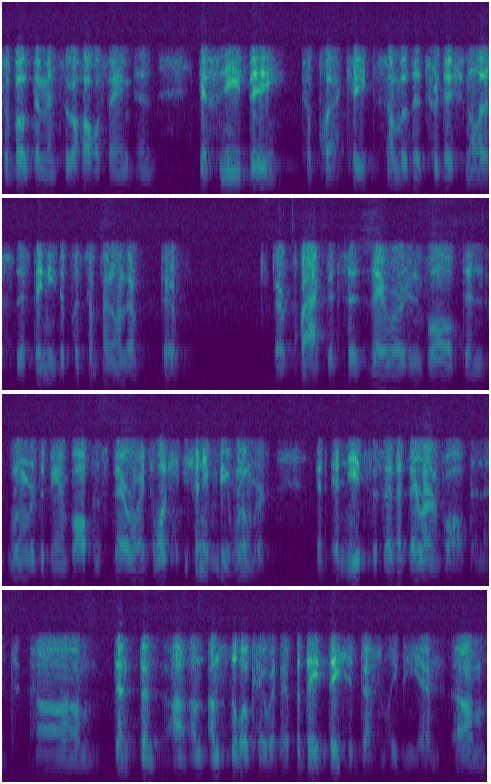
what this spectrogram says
to vote them into the Hall of Fame, and if need be, to placate some of the traditionalists. If they need to put something on their their their plaque that says they were involved and rumored to be involved in steroids. Well, it shouldn't even be rumored. It, it needs to say that they were involved in it. Um, then, then I'm, I'm still okay with that. But they, they should definitely be in. Um,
